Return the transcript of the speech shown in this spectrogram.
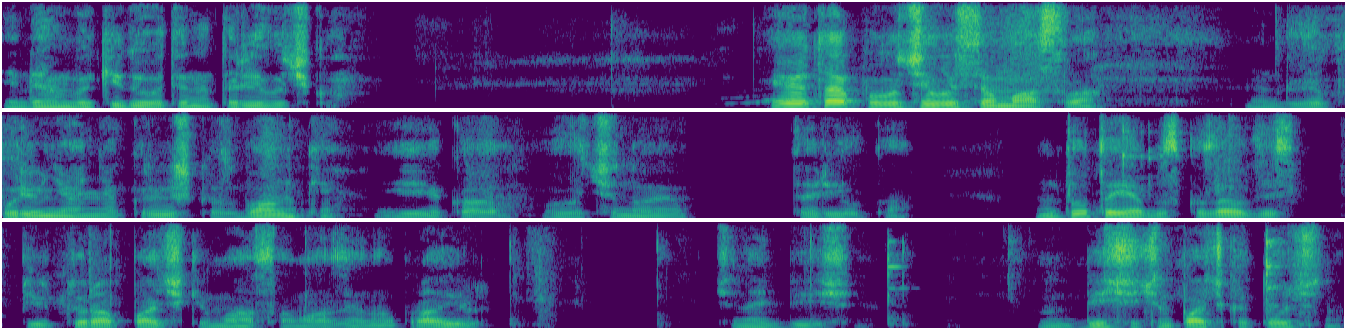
Йдемо викидувати на тарілочку. І отак вийшло масло. Для порівняння кришка з банки і яка величиною тарілка. Ну тут я би сказав десь півтора пачки масла магазину, правильно? Чи навіть більше. Ну, більше, ніж пачка точно.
